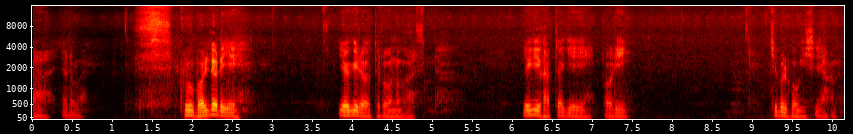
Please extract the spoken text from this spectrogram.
자, 여러분. 그 벌들이 여기로 들어오는 것 같습니다. 여기 갑자기 벌이 집을 보기 시작합니다.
